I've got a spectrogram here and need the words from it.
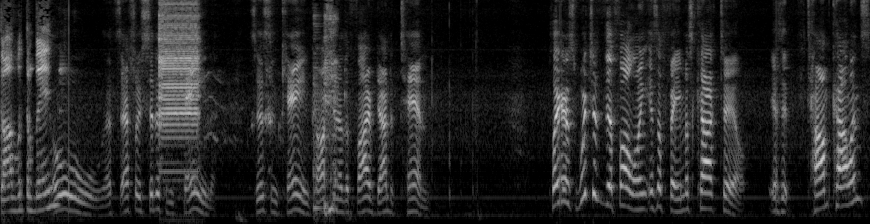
Gone with the Wind. Oh, that's actually Citizen Kane. Citizen Kane, cost you another five down to ten. Players, which of the following is a famous cocktail? Is it Tom Collins,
